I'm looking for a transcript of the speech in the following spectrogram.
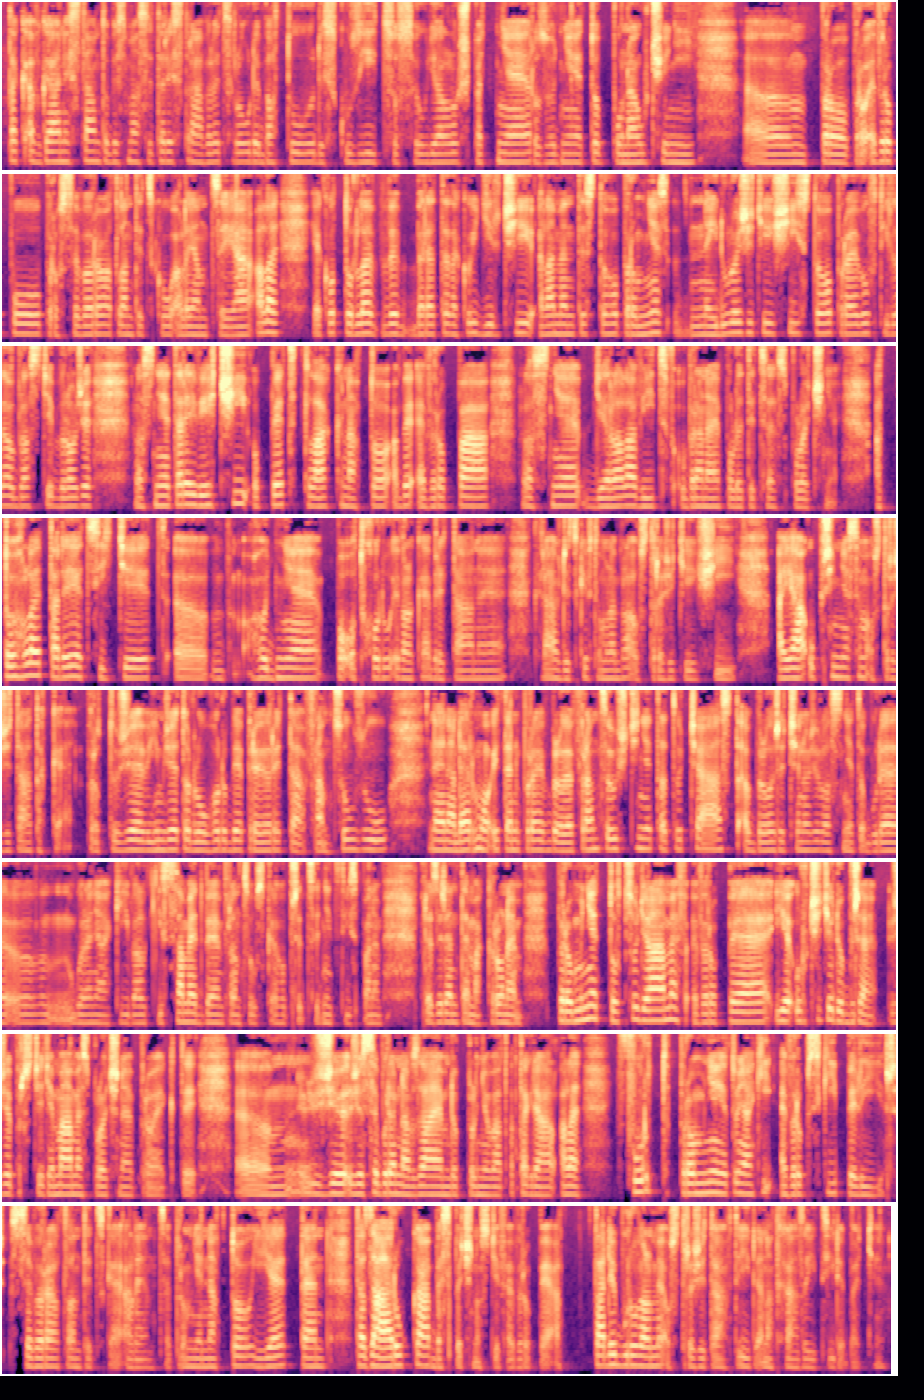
Tak Afghánistán, to bychom asi tady strávili celou debatu, diskuzí, co se udělalo špatně. Rozhodně je to ponaučení um, pro, pro Evropu, pro Severoatlantickou alianci. Já ale jako tohle vy berete takový dílčí elementy z toho pro mě nejdůležitější z toho projevu v této oblasti bylo, že vlastně je tady větší opět tlak na to, aby Evropa vlastně dělala víc v obrané politice společně. A tohle tady je cítit uh, hodně po odchodu i Velké Británie, která vždycky v tomhle byla ostražitější. A já upřímně jsem ostražitá také, protože vím, že je to dlouhodobě priorita francouzů. Ne nadarmo i ten projev byl ve francouzštině, tato část, a bylo řečeno, že vlastně to bude, eh, bude nějaký velký summit během francouzského předsednictví s panem prezidentem Macronem. Pro mě to, co děláme v Evropě, je určitě dobře, že prostě máme společné projekty, ehm, že, že se budeme navzájem doplňovat a tak dále. Ale furt pro mě je to nějaký evropský pilíř Severoatlantické aliance. Pro mě NATO je ten, ta záruka bezpečnosti v Evropě a tady budu velmi ostražitá v té nadcházející debatě.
